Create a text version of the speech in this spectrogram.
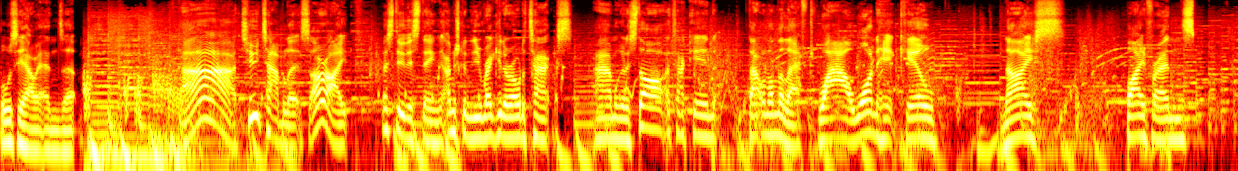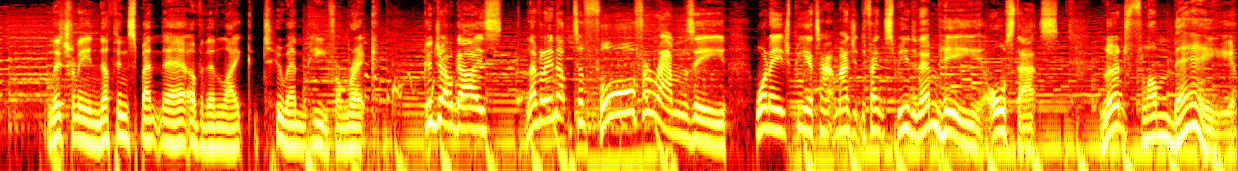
But we'll see how it ends up. Ah, two tablets. All right, let's do this thing. I'm just going to do regular old attacks. And we're going to start attacking that one on the left. Wow, one hit kill. Nice. Bye, friends. Literally nothing spent there other than like 2 MP from Rick. Good job, guys. Leveling up to 4 for Ramsey. 1 HP, attack, magic, defense, speed, and MP. All stats. Learned Flambe.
